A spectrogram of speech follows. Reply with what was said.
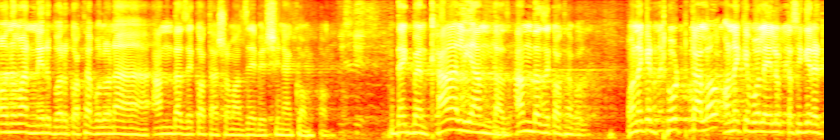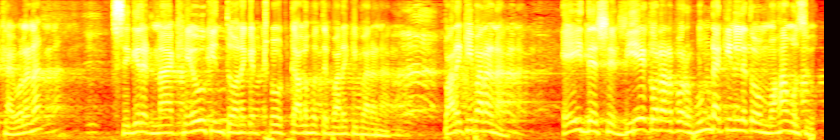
অনুমান নির্ভর কথা বলো না, আন্দাজে কথা সমাজে বেশি না কম। কম দেখবেন খালি আন্দাজ, আন্দাজে কথা বল। অনেকে ঠোঁট কালো, অনেকে বলে এই লোকটা সিগারেট খায়, বলে না? সিগারেট না খেয়েও কিন্তু অনেকে ঠোঁট কালো হতে পারে কি পারে না? পারে কি পারে না? এই দেশে বিয়ে করার পর হুন্ডা কিনলে তো মহা মুসিবত।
